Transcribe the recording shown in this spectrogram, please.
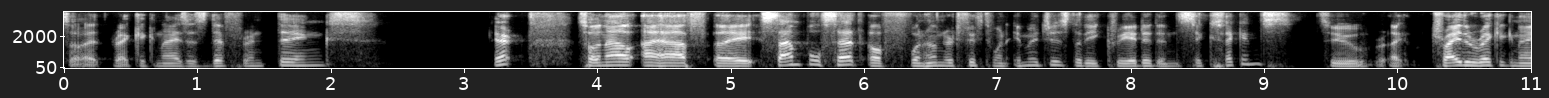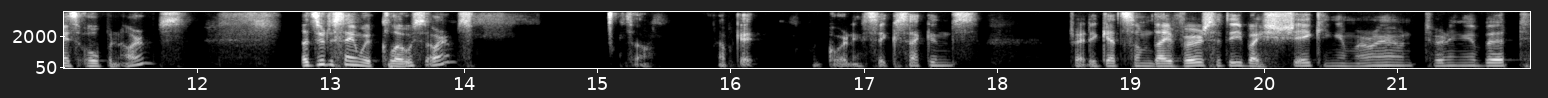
So it recognizes different things. There. So now I have a sample set of 151 images that he created in six seconds to try to recognize open arms. Let's do the same with closed arms. So, okay, recording six seconds. Try to get some diversity by shaking him around, turning a bit.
